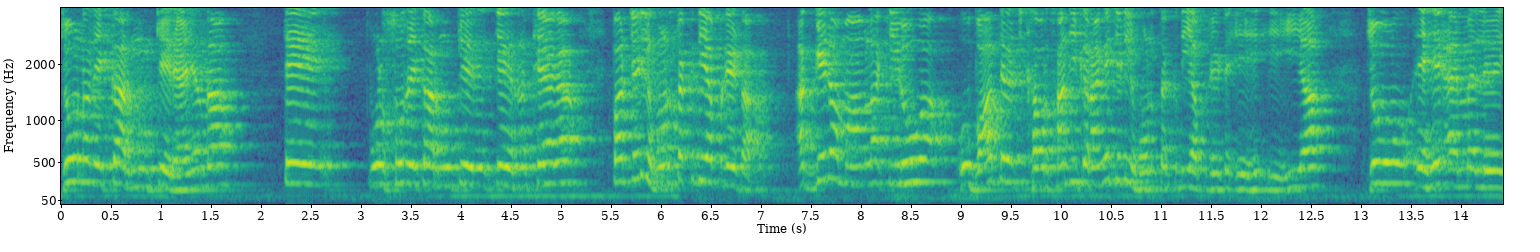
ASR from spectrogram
ਜੋ ਉਹਨਾਂ ਦੇ ਘਰ ਨੂੰ ਘੇਰਿਆ ਜਾਂਦਾ ਤੇ ਪੁਲਿਸ ਉਹਦੇ ਘਰ ਨੂੰ ਘੇਰ ਘੇਰ ਰੱਖਿਆਗਾ ਪਰ ਜਿਹੜੀ ਹੁਣ ਤੱਕ ਦੀ ਅਪਡੇਟ ਆ, ਅੱਗੇ ਦਾ ਮਾਮਲਾ ਕੀ ਰਹੂਗਾ, ਉਹ ਬਾਅਦ ਦੇ ਵਿੱਚ ਖਬਰ ਸਾਂਝੀ ਕਰਾਂਗੇ। ਜਿਹੜੀ ਹੁਣ ਤੱਕ ਦੀ ਅਪਡੇਟ ਇਹ ਇਹੀ ਆ, ਜੋ ਇਹ ਐਮਐਲਏ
